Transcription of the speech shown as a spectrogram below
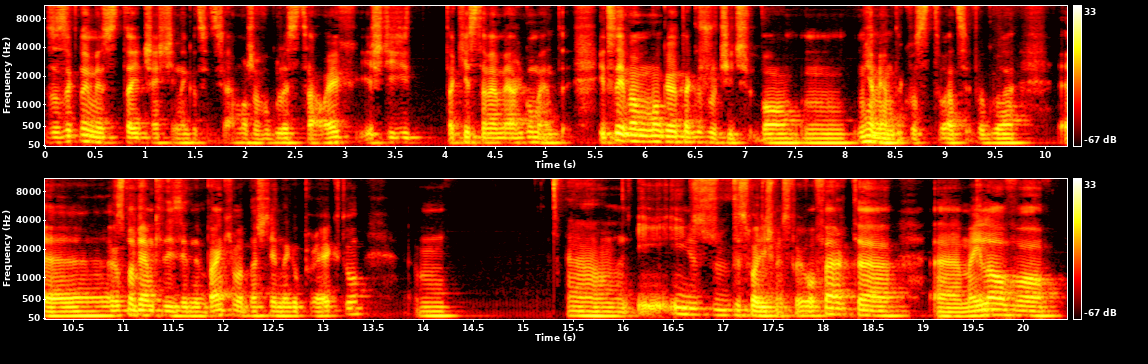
zrezygnujmy z tej części negocjacji, a może w ogóle z całych, jeśli takie stawiamy argumenty. I tutaj Wam mogę tak rzucić, bo mm, ja miałem taką sytuację w ogóle. E, rozmawiałem kiedyś z jednym bankiem odnośnie jednego projektu mm, i, i wysłaliśmy swoją ofertę e, mailowo.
